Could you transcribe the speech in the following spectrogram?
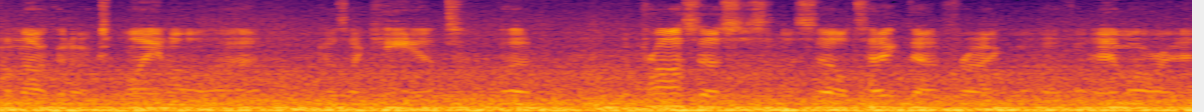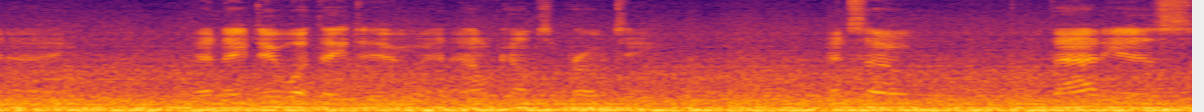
I'm not going to explain all that because I can't, but the processes in the cell take that fragment mRNA, and they do what they do, and out comes a protein. And so that is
